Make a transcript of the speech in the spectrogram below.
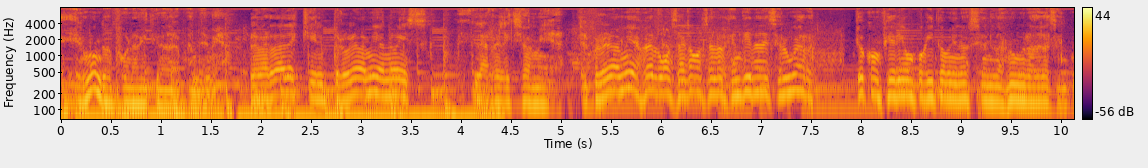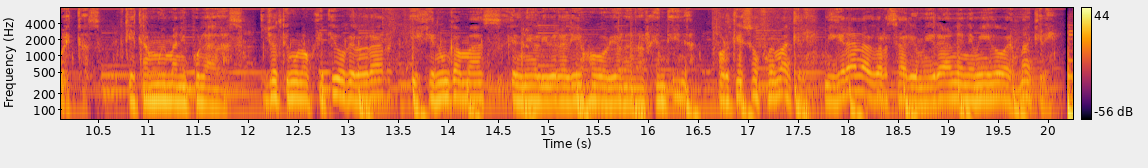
El mundo fue una víctima de la pandemia. La verdad es que el problema mío no es la reelección mía. El problema mío es ver cómo sacamos a la Argentina de ese lugar. Yo confiaría un poquito menos en los números de las encuestas, que están muy manipuladas. Yo tengo un objetivo que lograr y es que nunca más el neoliberalismo gobierne en Argentina. Porque eso fue Macri. Mi gran adversario, mi gran enemigo es Macri.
